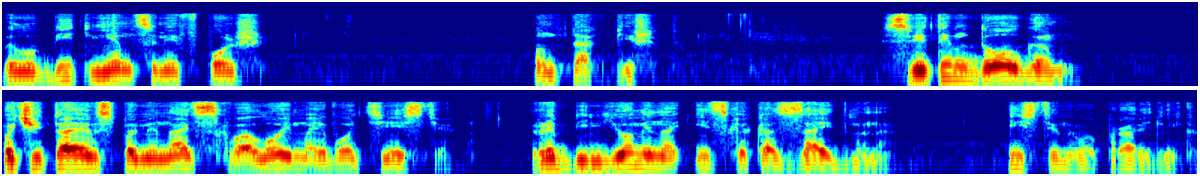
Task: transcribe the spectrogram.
был убит немцами в Польше. Он так пишет. «Святым долгом почитаю вспоминать с хвалой моего тестя, Рабиньомина Ицкака Зайдмана, истинного праведника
